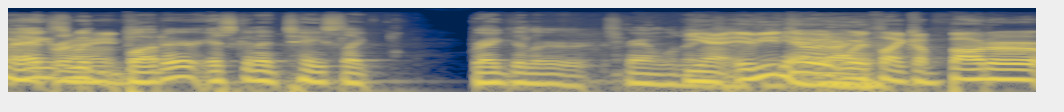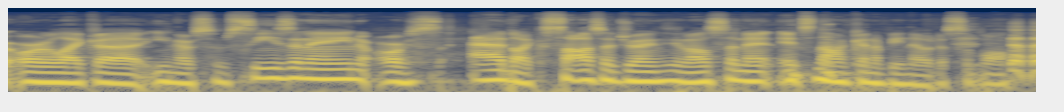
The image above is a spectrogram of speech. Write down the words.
season it eggs right- with butter, it's gonna taste like regular scrambled eggs. Yeah, if you do Yeah, it right. with like a butter or like a you know some seasoning or s- add like sausage or anything else in it, it's not going to be noticeable.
